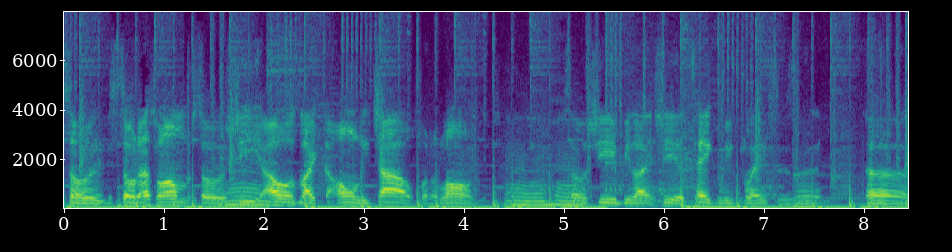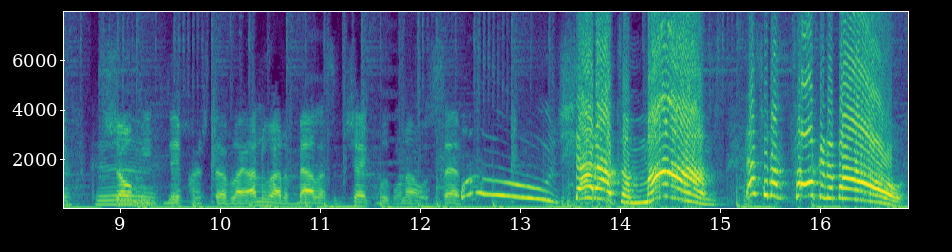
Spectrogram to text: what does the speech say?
so so that's what I'm. So she, Mm. I was like the only child for the longest. Mhm. So she'd be like, she'd take me places and uh, show me different stuff. Like I knew how to balance a checkbook when I was seven. Woo! Shout out to moms. That's what I'm talking about.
